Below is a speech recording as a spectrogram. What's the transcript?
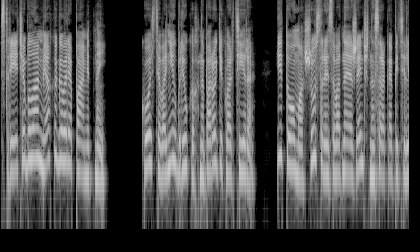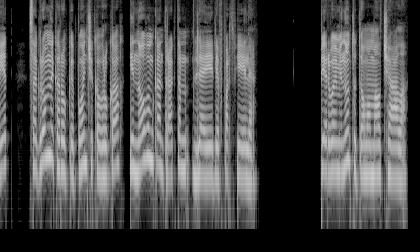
Встреча была, мягко говоря, памятной. Костя в одних брюках на пороге квартиры. И Тома, шустрая заводная женщина 45 лет, с огромной коробкой пончика в руках и новым контрактом для Элли в портфеле. Первую минуту Тома молчала.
